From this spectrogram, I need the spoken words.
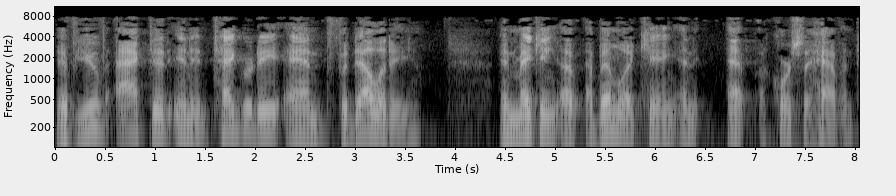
If you've acted in integrity and fidelity, in making Abimelech king, and of course they haven't.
